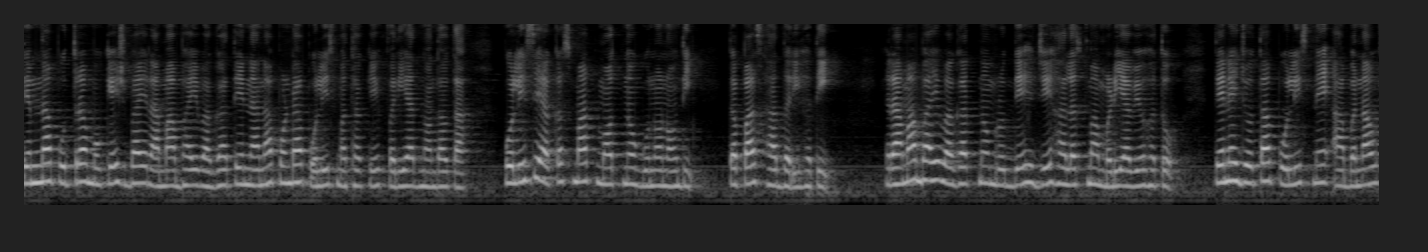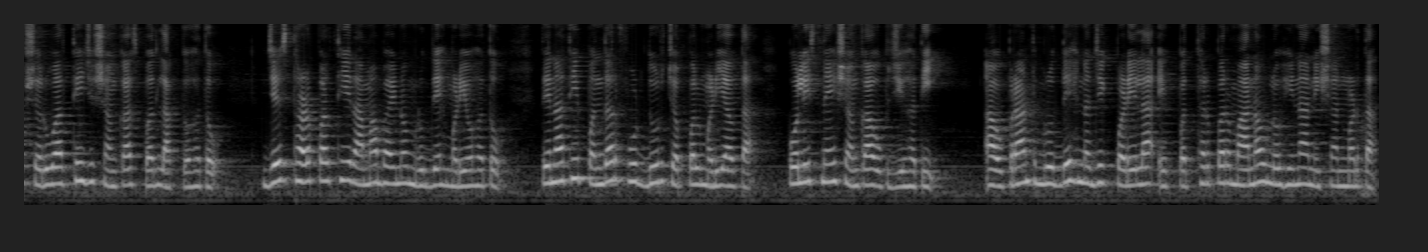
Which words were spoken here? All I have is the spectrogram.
તેમના પુત્ર મુકેશભાઈ, રામાભાઈ વાઘાતે નાનાપોંડા પોલીસ મથકે ફરિયાદ નોંધાવતા પોલીસે અકસ્માત મોતનો ગુનો નોંધી તપાસ હાથ ધરી હતી. રામાભાઈ વાઘાતનો મૃતદેહ જે હાલતમાં મળી આવ્યો હતો તેને જોતા પોલીસને આ બનાવ શરૂઆતથી જ શંકાસ્પદ લાગતો હતો. જે સ્થળ પરથી રામાભાઈનો મૃતદેહ મળ્યો હતો, તેનાથી પંદર ફૂટ દૂર ચપ્પલ મળી આવતા પોલીસને શંકા ઉપજી હતી. આ ઉપરાંત મૃતદેહ નજીક પડેલા એક પથ્થર પર માનવ લોહીના નિશાન મળતા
